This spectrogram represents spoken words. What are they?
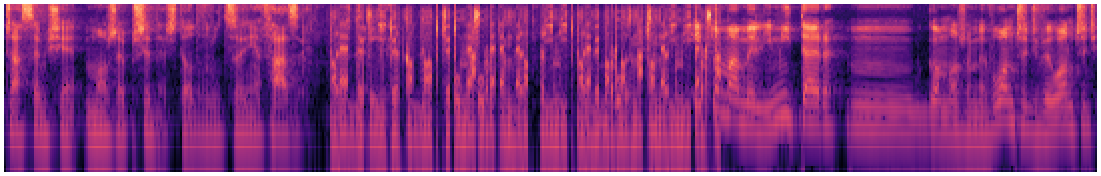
czasem się może przydać to odwrócenie fazy. I tu mamy limiter, mm, go możemy włączyć, wyłączyć.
